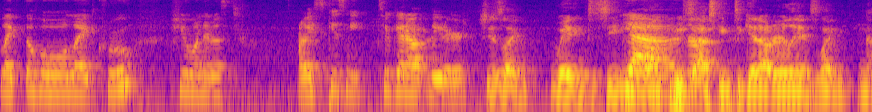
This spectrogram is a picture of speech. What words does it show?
Like the whole like crew, she wanted us oh, excuse me, to get out later. She's like waiting to see who Yeah, want, who's no. asking to get out early, and it's like, nah,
